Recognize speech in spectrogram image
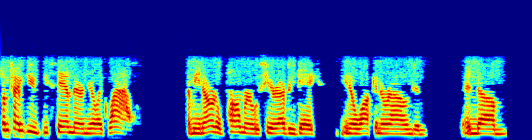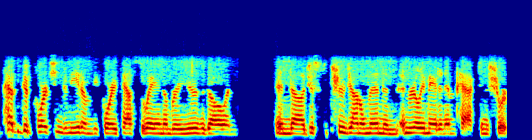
Sometimes you, you stand there and you're like, wow. I mean, Arnold Palmer was here every day, you know, walking around and, and, um, had the good fortune to meet him before he passed away a number of years ago and, and, uh, just a true gentleman and, and really made an impact in a short,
